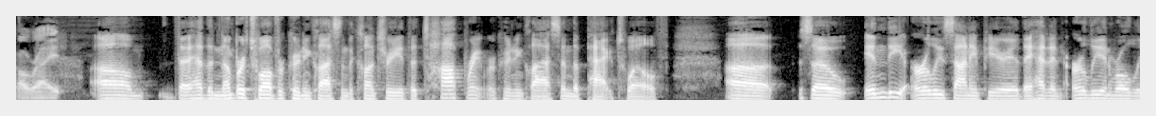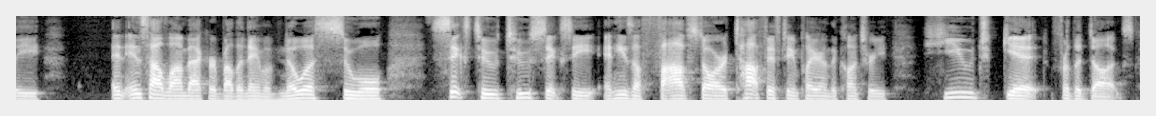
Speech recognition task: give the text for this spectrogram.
All right. Um, they had the number 12 recruiting class in the country, the top ranked recruiting class in the Pac 12. Uh, so in the early signing period, they had an early enrollee, an inside linebacker by the name of Noah Sewell, 6'2, 260, and he's a five star, top 15 player in the country. Huge get for the Ducks.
